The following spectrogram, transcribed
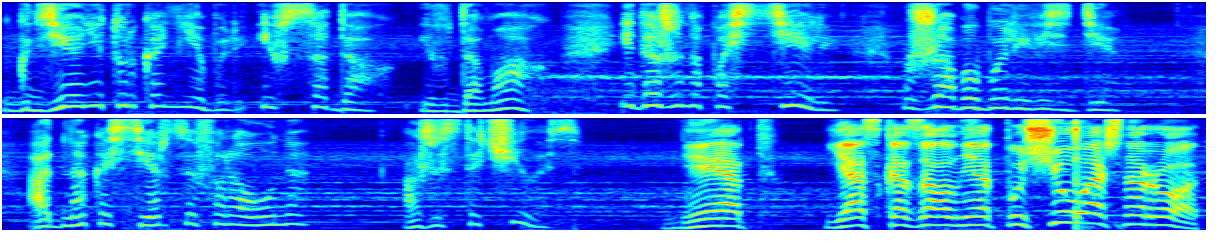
Где они только не были, и в садах, и в домах, и даже на постели, жабы были везде. Однако сердце фараона ожесточилось. Нет, я сказал, не отпущу ваш народ.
